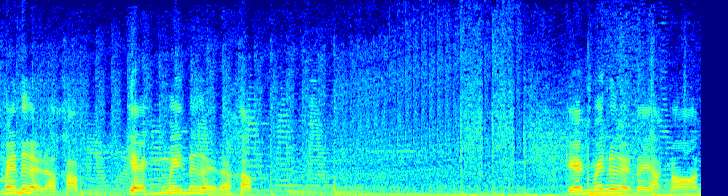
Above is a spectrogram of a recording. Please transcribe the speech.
ไม่เหนื่อยนะครับ แก๊งไม่เหนื่อยนะครับ แก๊งไม่เหนื่อยแต่อยากนอน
